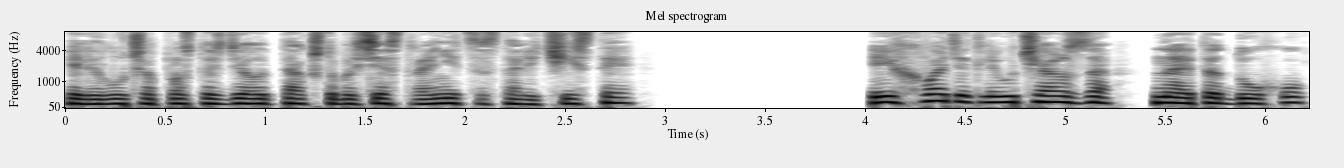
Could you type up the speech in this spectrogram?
Или лучше просто сделать так, чтобы все страницы стали чистые? И хватит ли у Чарльза на это духу?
